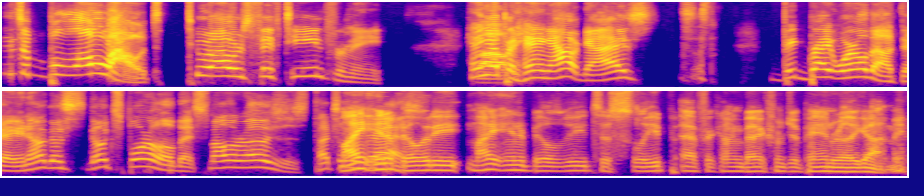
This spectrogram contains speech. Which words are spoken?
It's a blowout. Two hours 15 for me. Hang Wow. up and hang out, guys. It's just big, bright world out there. You know, go go explore a little bit, smell the roses, touch My inability, my inability to sleep after coming back from Japan really got me.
